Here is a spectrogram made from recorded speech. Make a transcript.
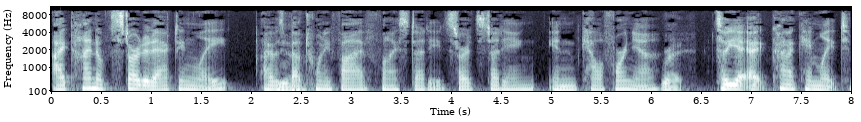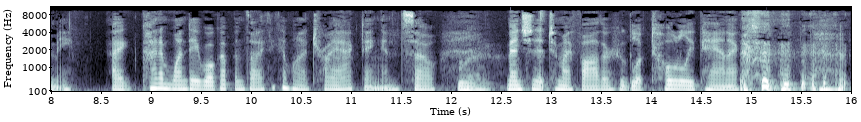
I kind of started acting late. I was Yeah. about 25 when I studied, started studying in California. Right. So yeah, it kind of came late to me. I kind of one day woke up and thought, I think I want to try acting. And so Right. mentioned it to my father, who looked totally panicked. and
